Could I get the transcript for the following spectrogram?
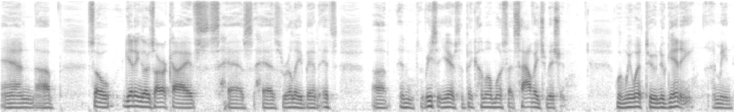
And so getting those archives has, has really been, it's, uh, in recent years have become almost a salvage mission. When we went to New Guinea, I mean,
